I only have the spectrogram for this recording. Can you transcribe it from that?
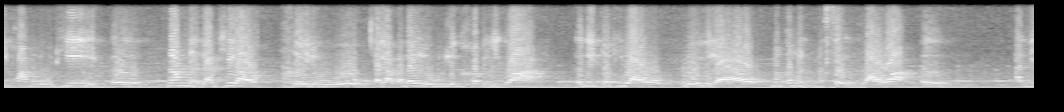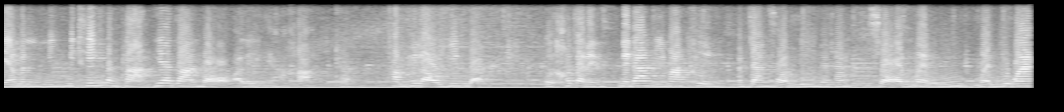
มีความรู้ที่เออนอกเหนือจากที่เราเคยรู้ แต่เราก็ได้รู้ลึกเข้าไปอีกว่าเออในตัวที่เรารู้อยู่แล้ว มันก็เหมือนมาเสริมเราว่าเออ อันเนี้ยมันมีมีทริคต่างๆ ที่อาจารย์บอกอะไรอย่างเงี้ยค่ะทำให้เรายิ่งแบบเออเข้าใจในในด้านนี้มากขึ้น อาจารย์สอนดีนะคะ สอนเหมือนเหมือนที่ว่า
